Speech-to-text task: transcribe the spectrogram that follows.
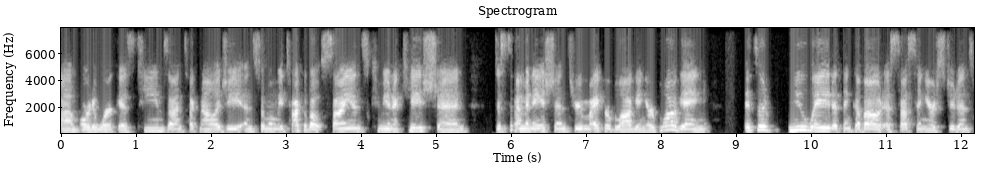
um, or to work as teams on technology. And so when we talk about science communication, dissemination through microblogging or blogging, it's a new way to think about assessing your students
